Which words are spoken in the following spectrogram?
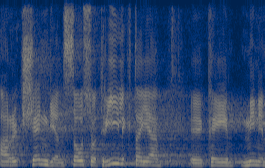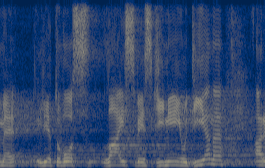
ar šiandien sausio 13-ąją, e, kai minime Lietuvos laisvės gynėjų dieną, ar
